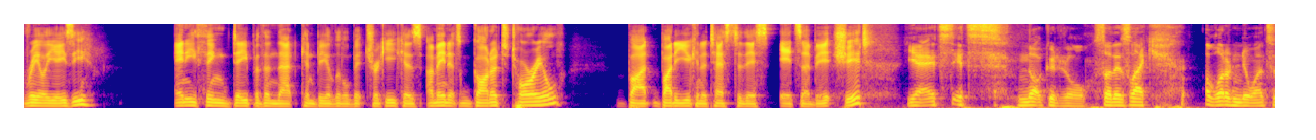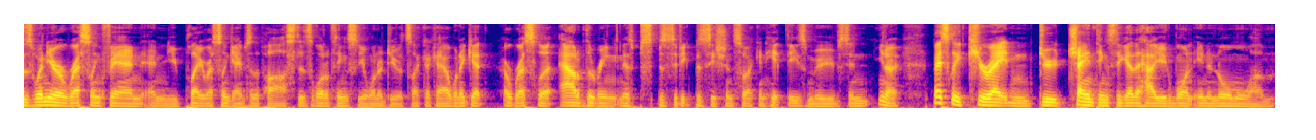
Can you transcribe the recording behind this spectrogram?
really easy anything deeper than that can be a little bit tricky because I mean it's got a tutorial, but buddy, you can attest to this. It's a bit shit. Yeah, it's it's not good at all. So there's like a lot of nuances when you're a wrestling fan and you play wrestling games in the past. There's a lot of things that you want to do. It's like, okay, I want to get a wrestler out of the ring in a specific position so I can hit these moves and you know basically curate and do chain things together how you'd want in a normal um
